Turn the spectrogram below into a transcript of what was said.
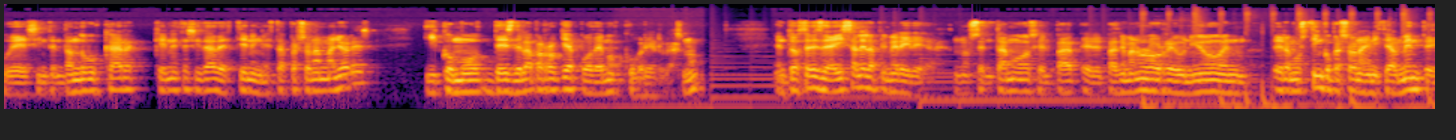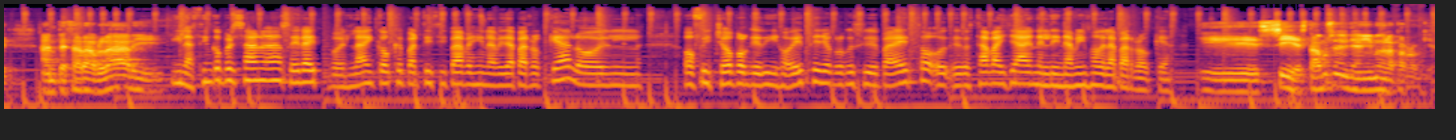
Pues intentando buscar qué necesidades tienen estas personas mayores y cómo desde la parroquia podemos cubrirlas, ¿no? Entonces de ahí sale la primera idea. Nos sentamos, el, el padre Manolo reunió, en, éramos cinco personas inicialmente, a empezar a hablar y... ¿Y las cinco personas eran pues, laicos que participabais en la vida parroquial o, el, o fichó porque dijo, este yo creo que sirve para esto, o estabais ya en el dinamismo de la parroquia? Y, sí, estábamos en el dinamismo de la parroquia.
